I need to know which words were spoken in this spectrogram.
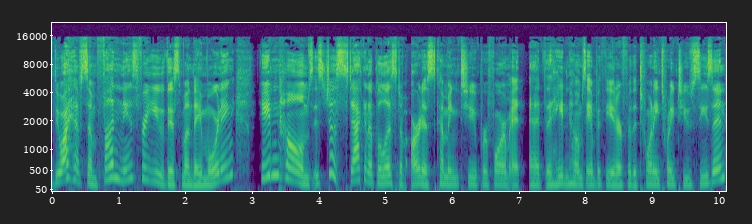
Do I have some fun news for you this Monday morning? Hayden Homes is just stacking up the list of artists coming to perform at, at the Hayden Homes Amphitheater for the 2022 season.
